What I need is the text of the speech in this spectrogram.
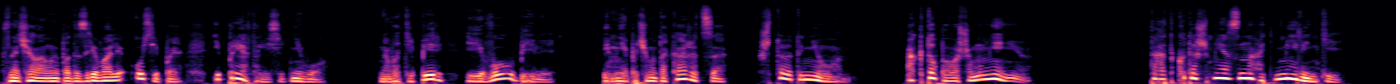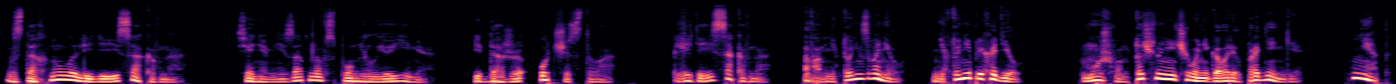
Сначала мы подозревали Осипа и прятались от него. Но вот теперь и его убили. И мне почему-то кажется, что это не он. А кто, по вашему мнению? Да откуда ж мне знать, миленький? Вздохнула Лидия Исаковна. Сеня внезапно вспомнил ее имя и даже отчество. Лидия Исаковна, а вам никто не звонил? Никто не приходил? Муж вам точно ничего не говорил про деньги? Нет.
